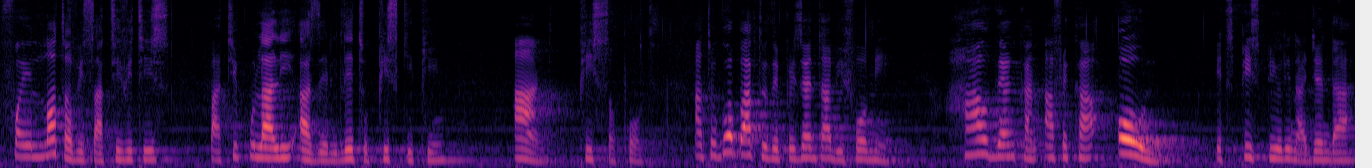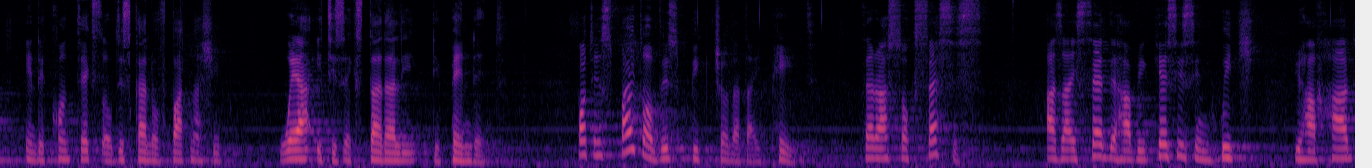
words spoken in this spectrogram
for a lot of its activities, particularly as they relate to peacekeeping and peace support. And to go back to the presenter before me, how then can Africa own its peace building agenda in the context of this kind of partnership where it is externally dependent? But in spite of this picture that I paint, there are successes. As I said, there have been cases in which you have had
